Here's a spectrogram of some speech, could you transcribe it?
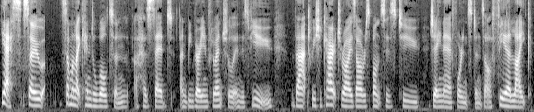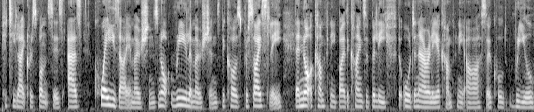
Yes, so someone like Kendall Walton has said and been very influential in this view that we should characterize our responses to Jane Eyre, for instance, our fear like, pity like responses as quasi emotions, not real emotions, because precisely they're not accompanied by the kinds of belief that ordinarily accompany our so called real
